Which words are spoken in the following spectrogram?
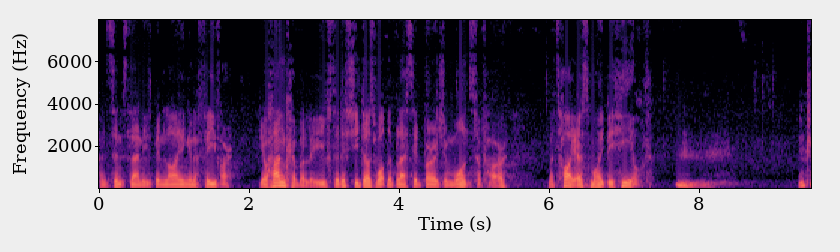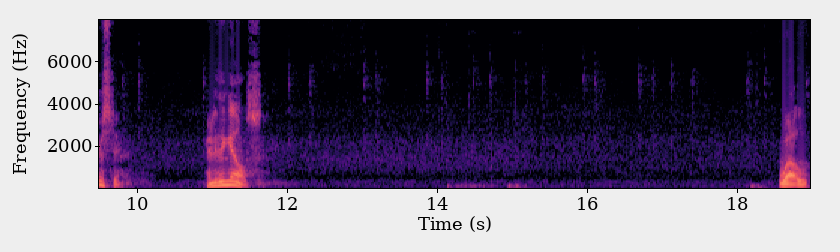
and since then he's been lying in a fever. Johanka believes that if she does what the Blessed Virgin wants of her, Matthias might be healed. Interesting. Anything else? Well,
